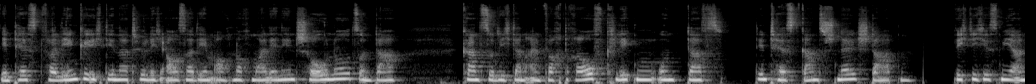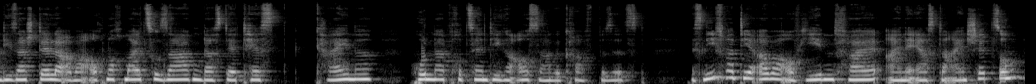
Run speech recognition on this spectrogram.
Den Test verlinke ich dir natürlich außerdem auch nochmal in den Show Notes und da kannst du dich dann einfach draufklicken und das, den Test ganz schnell starten. Wichtig ist mir an dieser Stelle aber auch nochmal zu sagen, dass der Test keine hundertprozentige Aussagekraft besitzt. Es liefert dir aber auf jeden Fall eine erste Einschätzung,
